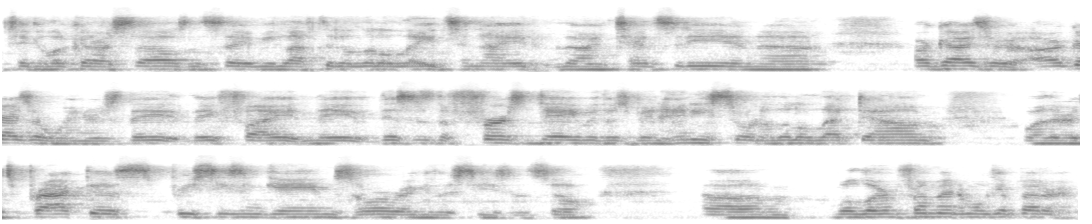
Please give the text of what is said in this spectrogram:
take a look at ourselves and say we left it a little late tonight with our intensity. And uh, our guys are our guys are winners. They they fight, and they this is the first day where there's been any sort of little letdown, whether it's practice, preseason games, or regular season. So um, we'll learn from it and we'll get better.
